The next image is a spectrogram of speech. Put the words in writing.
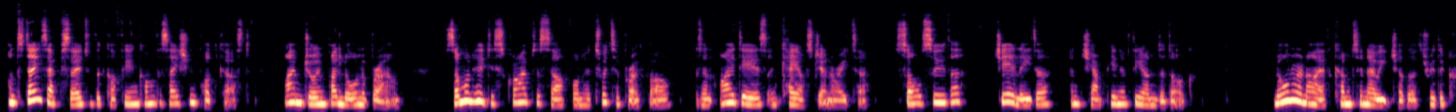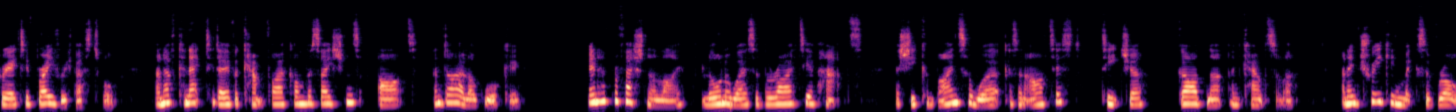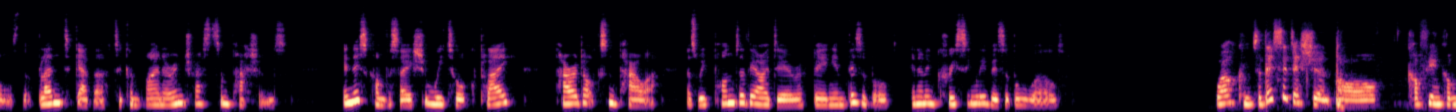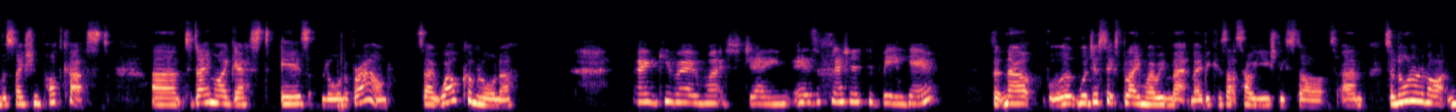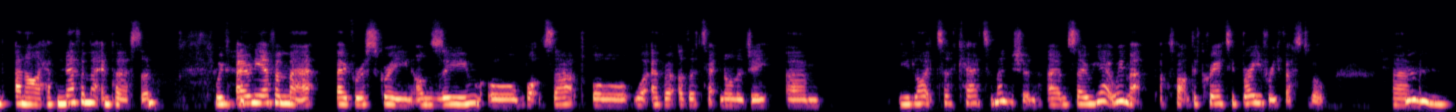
On today's episode of the Coffee and Conversation podcast, I am joined by Lorna Brown, someone who describes herself on her Twitter profile as an ideas and chaos generator, soul soother, cheerleader, and champion of the underdog. Lorna and I have come to know each other through the Creative Bravery Festival and have connected over campfire conversations, art, and dialogue walking. In her professional life, Lorna wears a variety of hats as she combines her work as an artist, teacher, gardener, and counsellor, an intriguing mix of roles that blend together to combine her interests and passions. In this conversation, we talk play, paradox, and power as we ponder the idea of being invisible in an increasingly visible world. Welcome to this edition of Coffee and Conversation podcast. Um, today, my guest is Lorna Brown. So, welcome, Lorna. Thank you very much, Jane. It's a pleasure to be here. So now we'll, we'll just explain where we met, maybe, because that's how we usually start. Um, so Lorna and I have never met in person. We've only ever met over a screen on Zoom or WhatsApp or whatever other technology um, you'd like to care to mention. Um, so yeah, we met as part of the Creative Bravery Festival, um, mm.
